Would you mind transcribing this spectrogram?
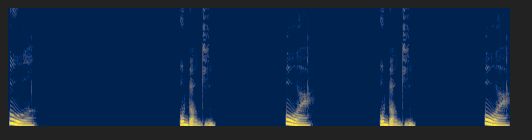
pool, Ubogi. or, Ubogi. or,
